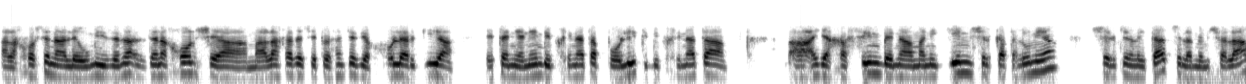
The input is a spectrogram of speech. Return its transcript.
על החוסן הלאומי, זה, זה נכון שהמהלך הזה של פרסנצ'ז יכול להרגיע את העניינים מבחינת הפוליטי, מבחינת ה... היחסים בין המנהיגים של קטלוניה, של ג'נרליטת, של הממשלה,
